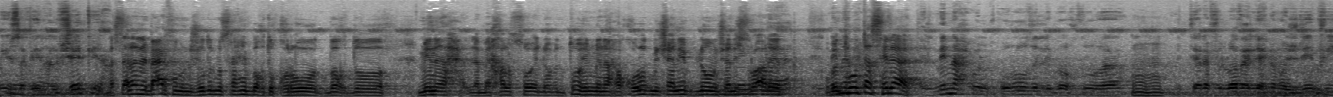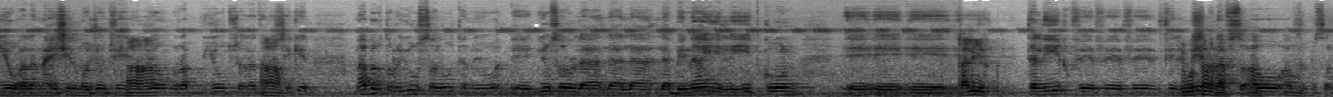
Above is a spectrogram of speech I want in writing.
170 ألف شيكل بس أنا اللي بعرفه من الجهود المسرحين بياخذوا قروض بياخذوا منح. لما يخلصوا إنه بنطوهم منح وقروض مشان يبنوا مشان يشتروا أرض. وبنطوهم تسهيلات. المنح والقروض اللي باخذوها بتعرف الوضع اللي إحنا موجودين فيه وغلا المعيشي الموجود فيه آه. اليوم رب بيوت وشغلات آه. ما بيقدروا يوصلوا تن- يوصلوا ل- ل- ل- لبناء اللي هي تكون إيه إيه إيه تليق. تليق في في في في البيت مصرح. نفسه أو أو في المصرح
